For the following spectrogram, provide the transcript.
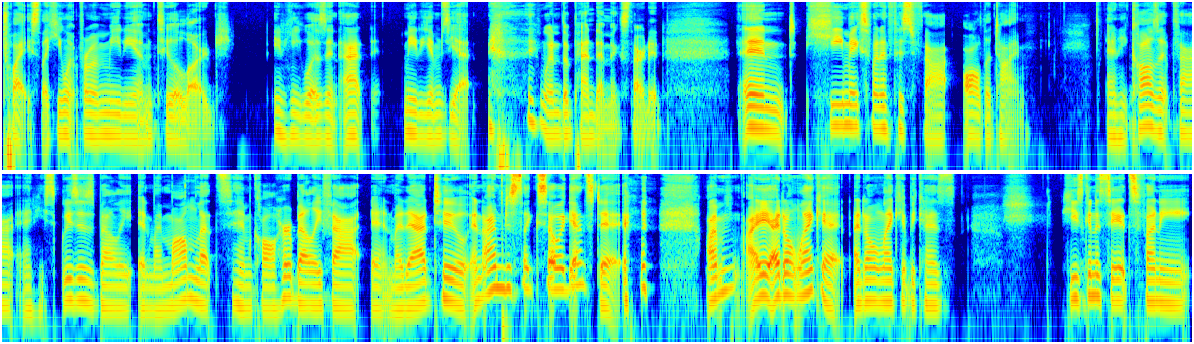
twice. Like he went from a medium to a large and he wasn't at mediums yet when the pandemic started. And he makes fun of his fat all the time. And he calls it fat and he squeezes his belly. And my mom lets him call her belly fat and my dad too. And I'm just like so against it. I'm I, I don't like it. I don't like it because he's gonna say it's funny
